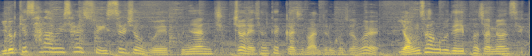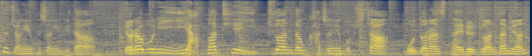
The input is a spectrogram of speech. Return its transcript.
이렇게 사람이 살 수 있을 정도의 분양 직전의 상태까지 만드는 과정을 영상으로 대입하자면 색교정의 과정입니다. 여러분이 이 아파트에 입주한다고 가정해봅시다. 모던한 스타일을 좋아한다면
